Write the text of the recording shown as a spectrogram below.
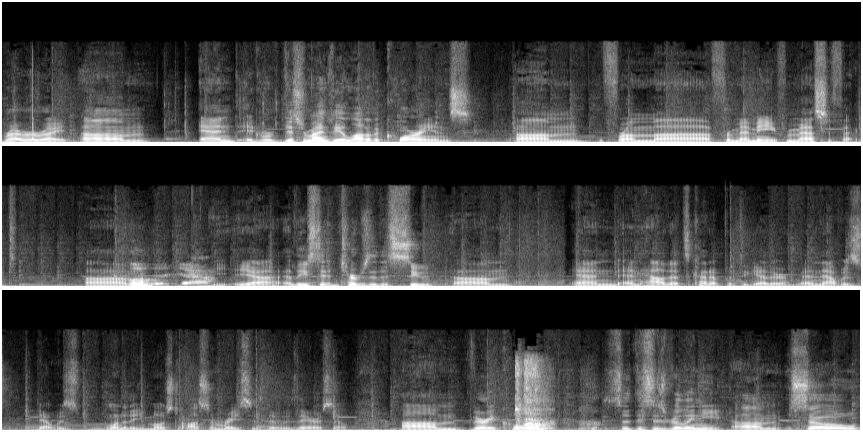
Right, right, right. Um, and it, this reminds me a lot of the Quarians um, from uh, from ME from Mass Effect. Um, a little bit, yeah. Yeah, at least in terms of the suit um, and and how that's kind of put together. And that was that was one of the most awesome races that was there. So um, very cool. So this is really neat. Um, so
